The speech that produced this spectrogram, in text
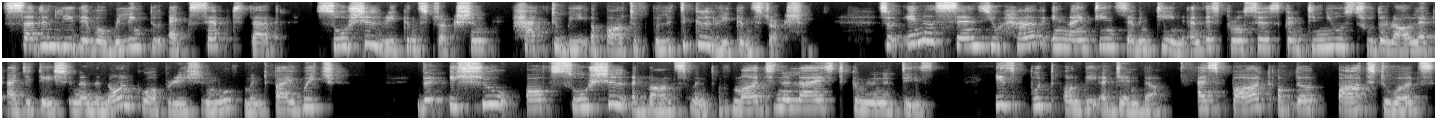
Suddenly, they were willing to accept that social reconstruction had to be a part of political reconstruction. So, in a sense, you have in 1917, and this process continues through the Rowlatt agitation and the non cooperation movement, by which the issue of social advancement of marginalized communities is put on the agenda as part of the path towards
